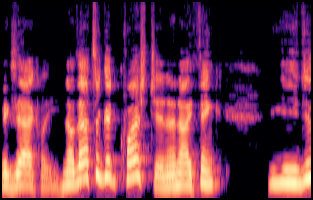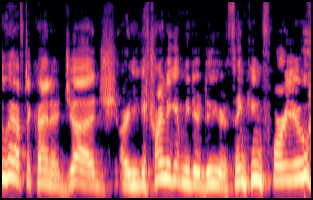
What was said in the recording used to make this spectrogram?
Exactly. Now that's a good question. And I think you do have to kind of judge are you trying to get me to do your thinking for you?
